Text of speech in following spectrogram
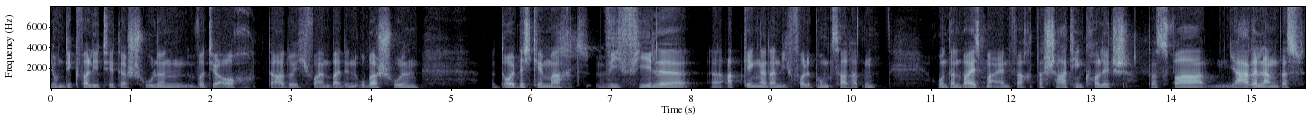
Und die Qualität der Schulen wird ja auch dadurch, vor allem bei den Oberschulen, deutlich gemacht, wie viele äh, Abgänger dann die volle Punktzahl hatten. Und dann weiß man einfach, das Shatin College das war jahrelang das,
